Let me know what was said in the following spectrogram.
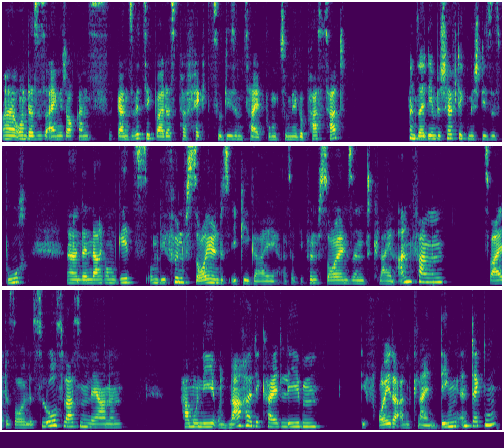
Äh, und das ist eigentlich auch ganz, ganz witzig, weil das perfekt zu diesem Zeitpunkt zu mir gepasst hat. Und seitdem beschäftigt mich dieses Buch, äh, denn darum geht es um die fünf Säulen des Ikigai. Also die fünf Säulen sind klein anfangen, zweite Säule ist loslassen lernen, Harmonie und Nachhaltigkeit leben, die Freude an kleinen Dingen entdecken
